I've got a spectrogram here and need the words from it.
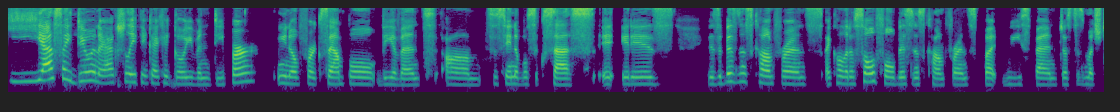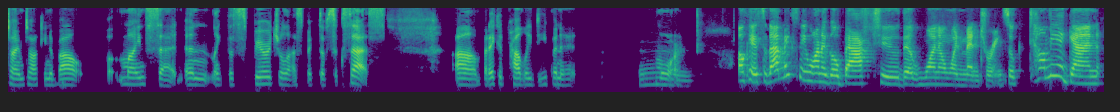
Yes i do and i actually think i could go even deeper. You know for example the event um, sustainable success it, it is it is a business conference. I call it a soulful business conference, but we spend just as much time talking about uh, mindset and like the spiritual aspect of success. Um, but I could probably deepen it more. Mm. Okay, so that makes me want to go back to the one on one mentoring. So tell me again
